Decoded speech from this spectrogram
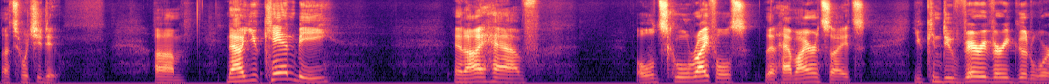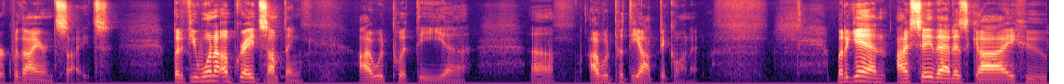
That's what you do. Um, now you can be, and I have old school rifles that have iron sights. You can do very, very good work with iron sights. But if you want to upgrade something, I would put the uh, uh, I would put the optic on it. But again, I say that as a guy who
